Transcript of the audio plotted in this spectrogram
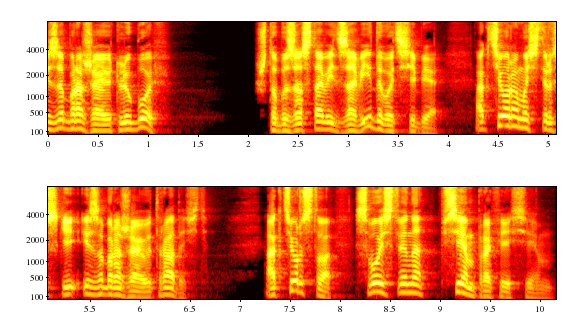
изображают любовь. Чтобы заставить завидовать себе, актеры мастерски изображают радость. Актерство свойственно всем профессиям.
